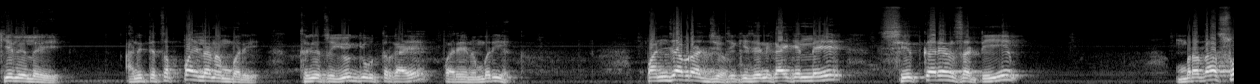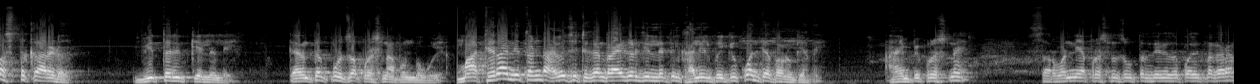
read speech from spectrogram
केलेलं आहे. आणि त्याचा पहिला नंबर आहे. तर याचं योग्य उत्तर काय आहे? पर्याय नंबर एक. पंजाब राज्य जे की ज्यांनी काय केलेलं आहे? शेतकऱ्यांसाठी मृदा स्वस्थ कार्ड वितरित केलेलं आहे. त्यानंतर पुढचा प्रश्न आपण बघूया. माथेरा आणि थंड हवेचे ठिकाण रायगड जिल्ह्यातील खालीलपैकी कोणत्या तालुक्यात आहे? हा एम पी प्रश्न आहे. सर्वांनी या प्रश्नाचं उत्तर देण्याचा प्रयत्न करा.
